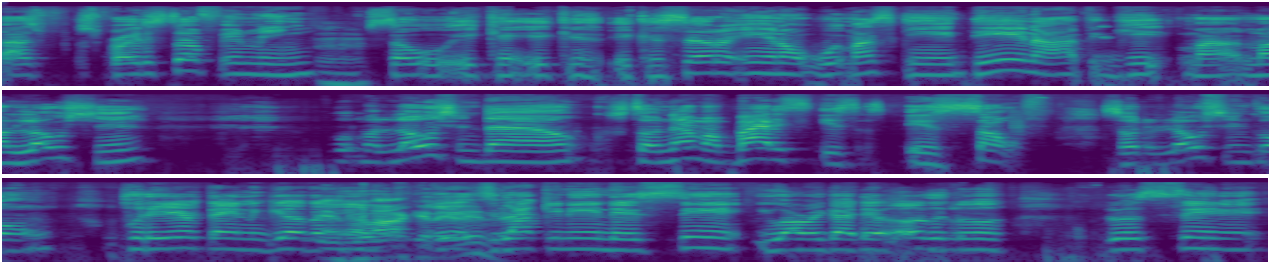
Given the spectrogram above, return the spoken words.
I spray the stuff in me Mm-hmm. so it can it can it can settle in on with my skin. Then I have to get my, my lotion, put my lotion down. So now my body is is soft. So the lotion gon' put everything together. It's and locking it in locking in that scent. You already got that other little little scent.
